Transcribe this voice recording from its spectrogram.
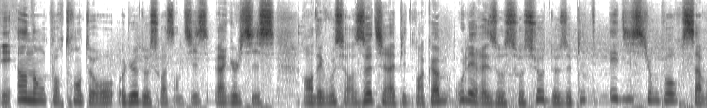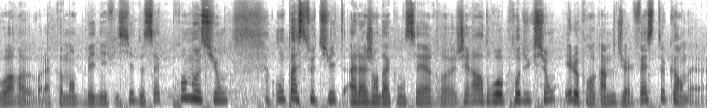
et un an pour 30 euros au lieu de 66,6. Rendez-vous sur the-pit.com ou les réseaux sociaux de The Pit Édition pour savoir euh, voilà, comment bénéficier de cette promotion. On passe tout de suite à l'agenda concert euh, Gérard Drouot Productions et le programme du Hellfest Corner.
